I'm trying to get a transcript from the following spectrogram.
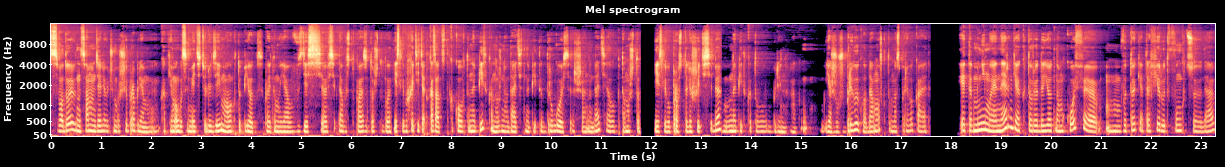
с водой на самом деле очень большие проблемы. Как я могу заметить, у людей мало кто пьет. Поэтому я здесь э, всегда выступаю за то, чтобы, если вы хотите отказаться от какого-то напитка, нужно дать этот напиток другой совершенно, да, телу, потому что если вы просто лишите себя напитка, то, блин, а я же уже привыкла, да, мозг-то у нас привыкает. Эта мнимая энергия, которую дает нам кофе, в итоге атрофирует функцию да,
